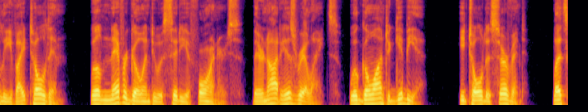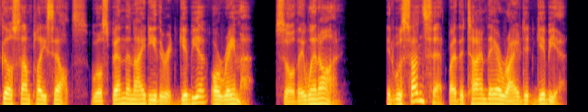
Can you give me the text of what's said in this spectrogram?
Levite told him, We'll never go into a city of foreigners. They're not Israelites. We'll go on to Gibeah. He told his servant, Let's go someplace else. We'll spend the night either at Gibeah or Ramah. So they went on. It was sunset by the time they arrived at Gibeah.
